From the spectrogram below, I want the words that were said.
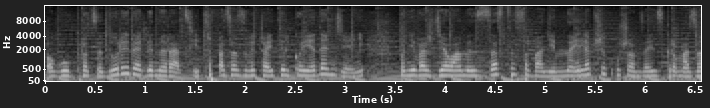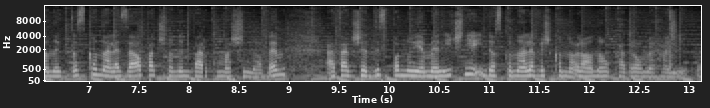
ogół procedury regeneracji trwa zazwyczaj tylko jeden dzień, ponieważ działamy z zastosowaniem najlepszych urządzeń zgromadzonych w doskonale zaopatrzonym parku maszynowym, a także dysponujemy licznie i doskonale wyszkoloną kadrą mechaników.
